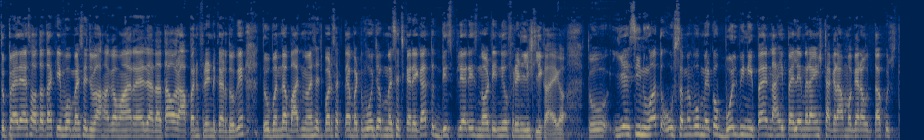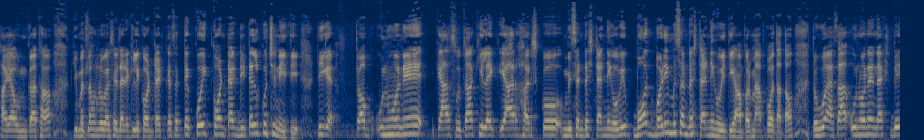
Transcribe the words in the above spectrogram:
तो पहले ऐसा होता था कि वो मैसेज वहाँ का वहाँ रह जाता था और आप अनफ्रेंड कर दोगे तो बंदा बाद में मैसेज पढ़ सकता है बट वो जब मैसेज करेगा तो this player is not in your friend list लिखाएगा। तो ये सीन हुआ तो उस समय वो मेरे को बोल भी नहीं पाया ना ही पहले मेरा इंस्टाग्राम वगैरह उतना कुछ था या उनका था कि मतलब हम लोग ऐसे डायरेक्टली कॉन्टैक्ट कर सकते कोई कॉन्टैक्ट डिटेल कुछ नहीं थी ठीक है? तो अब उन्होंने क्या सोचा कि लाइक यार, हर्ष को मिसअंडरस्टैंडिंग होगी। बहुत बड़ी मिसअंडरस्टैंडिंग हुई थी यहाँ पर, मैं आपको बताता हूँ। तो हुआ ऐसा, उन्होंने नेक्स्ट डे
